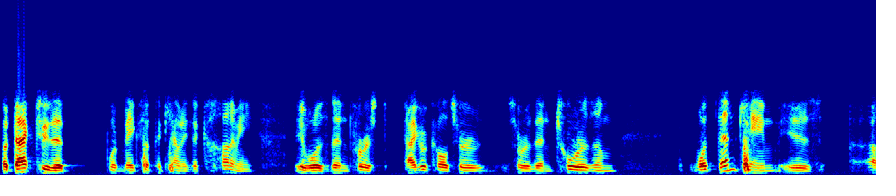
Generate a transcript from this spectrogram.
But back to the what makes up the county's economy, it was then first agriculture, sort of then tourism. What then came is a,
